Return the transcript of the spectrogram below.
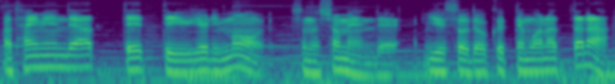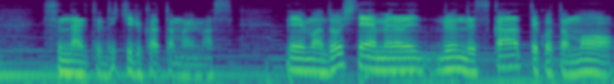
まあ、対面で会ってっていうよりも、その書面で郵送で送ってもらったら、すんなりとできるかと思います。で、まあ、どうして辞められるんですかってことも、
